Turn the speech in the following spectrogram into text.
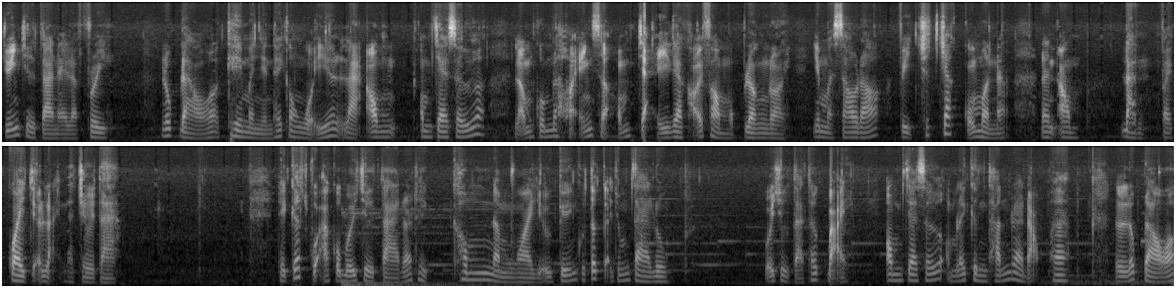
chuyến trừ tà này là free. Lúc đầu khi mà nhìn thấy con quỷ là ông ông cha xứ là ông cũng đã hoảng sợ, ông chạy ra khỏi phòng một lần rồi. Nhưng mà sau đó vì chức chắc của mình á, nên ông đành phải quay trở lại mà trừ tà. Thì kết quả của buổi trừ tà đó thì không nằm ngoài dự kiến của tất cả chúng ta luôn. Buổi trừ tà thất bại. Ông cha xứ ông lấy kinh thánh ra đọc ha. Là lúc đầu á,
